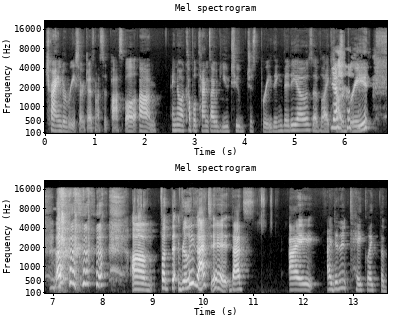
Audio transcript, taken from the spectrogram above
trying to research as much as possible. Um, I know a couple times I would YouTube just breathing videos of like yeah. how to breathe. um, but th- really, that's it. That's I I didn't take like the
